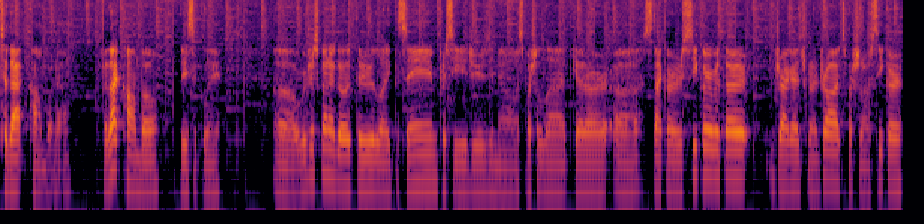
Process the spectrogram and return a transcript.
to that combo now. For that combo, basically, uh, we're just gonna go through like the same procedures, you know, special that, get our uh, stack our seeker with our Dragite, we're gonna draw it, special our seeker,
